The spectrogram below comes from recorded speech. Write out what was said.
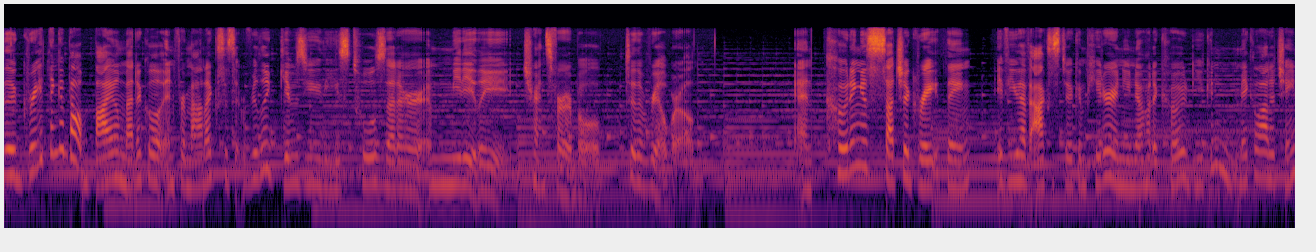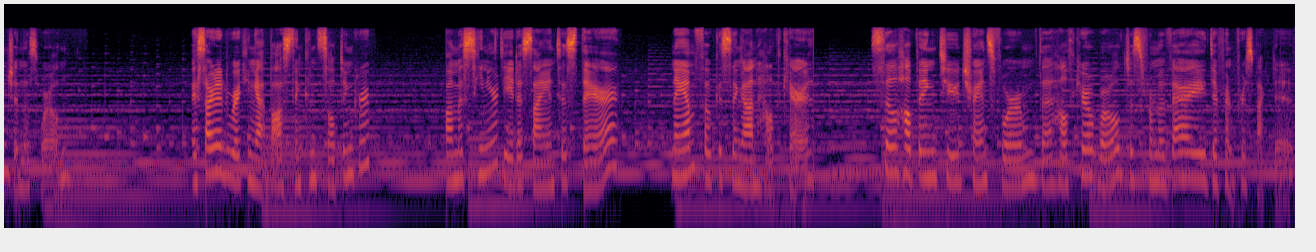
The great thing about biomedical informatics is it really gives you these tools that are immediately transferable to the real world. And coding is such a great thing. If you have access to a computer and you know how to code, you can make a lot of change in this world. I started working at Boston Consulting Group. I'm a senior data scientist there, and I am focusing on healthcare. Still helping to transform the healthcare world just from a very different perspective.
